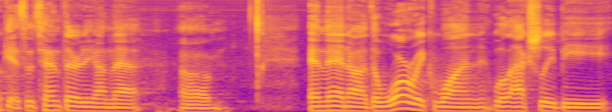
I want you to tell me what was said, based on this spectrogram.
okay, so 10:30 on that. Um, and then uh, the Warwick one will actually be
